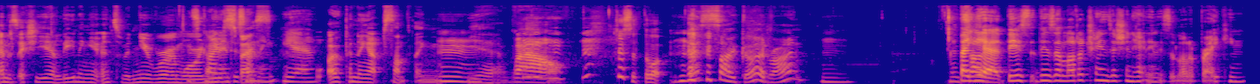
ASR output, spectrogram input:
and it's actually yeah leading you into a new room or it's a new space. Yeah. or opening up something. Mm. Yeah, wow, Just a thought. that's so good, right? Mm. But so- yeah, there's there's a lot of transition happening. There's a lot of breaking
